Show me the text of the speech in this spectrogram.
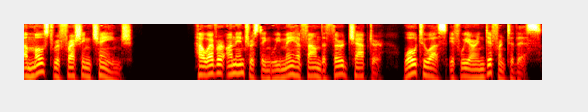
A most refreshing change. However uninteresting we may have found the third chapter, woe to us if we are indifferent to this.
